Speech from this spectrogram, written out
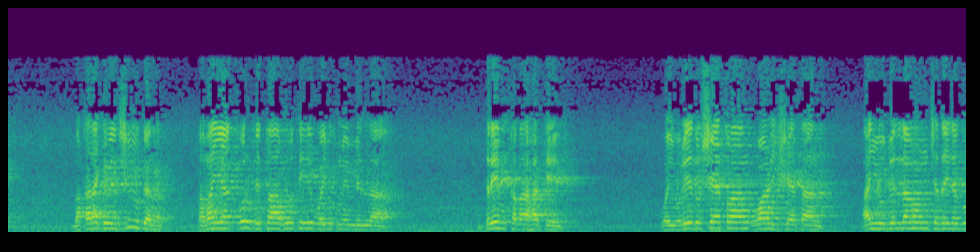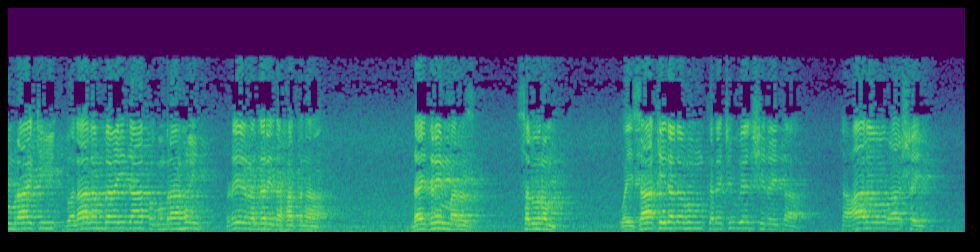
بقره کې ویل شو کنه فمن يكفر بالطاغوت ويؤمن بالله دریم قباحت ويريد الشيطان غواړي شیطان ان يضلهم چې دای له گمراه کی ضلالم بعیدا په گمراهی ډېر لري د حق نه دای دریم مرز سلورم وایذا قیل لهم کله چې ویل شي دیتا تعالوا راشی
